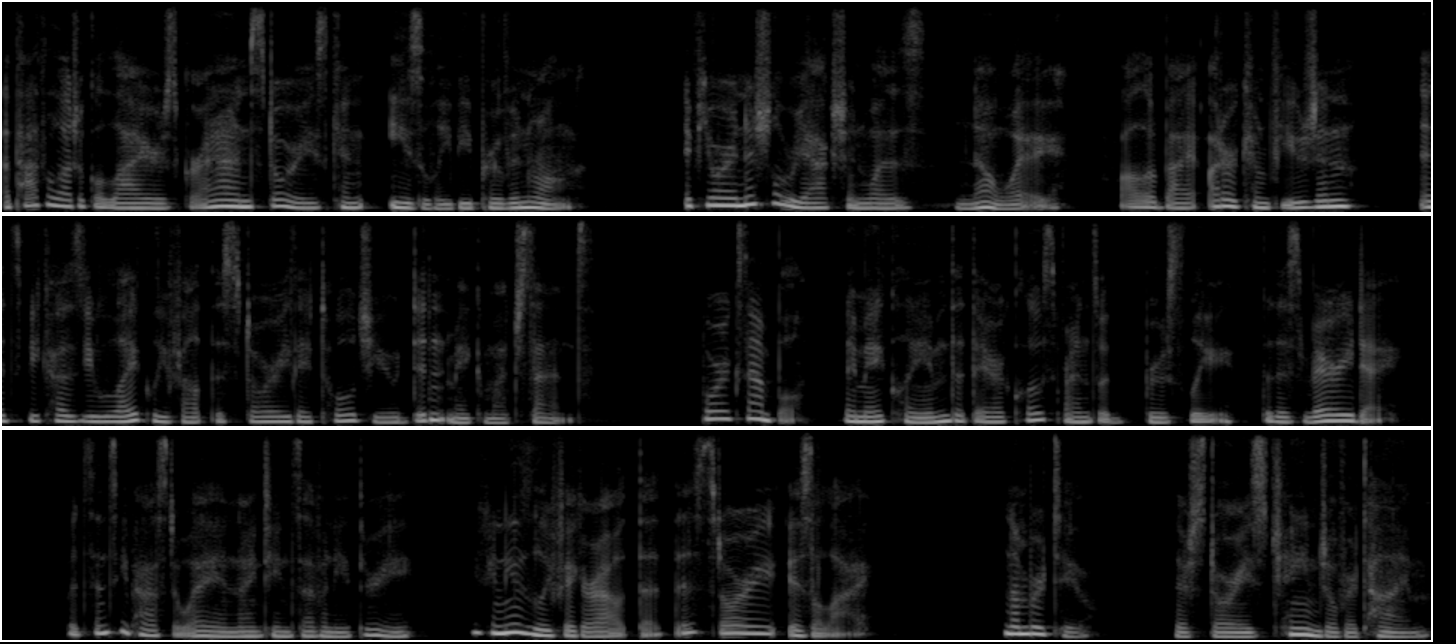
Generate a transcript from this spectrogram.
a pathological liar's grand stories can easily be proven wrong. If your initial reaction was, no way, followed by utter confusion, it's because you likely felt the story they told you didn't make much sense. For example, they may claim that they are close friends with Bruce Lee to this very day. But since he passed away in 1973, you can easily figure out that this story is a lie. Number two, their stories change over time.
